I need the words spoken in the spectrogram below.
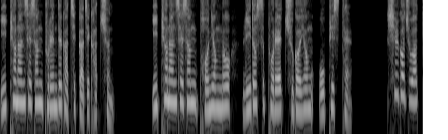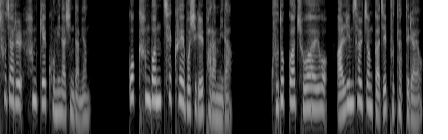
이편한 세상 브랜드 가치까지 갖춘 이편한 세상 번영로 리더스폴의 주거형 오피스텔. 실거주와 투자를 함께 고민하신다면 꼭 한번 체크해 보시길 바랍니다. 구독과 좋아요, 알림 설정까지 부탁드려요.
